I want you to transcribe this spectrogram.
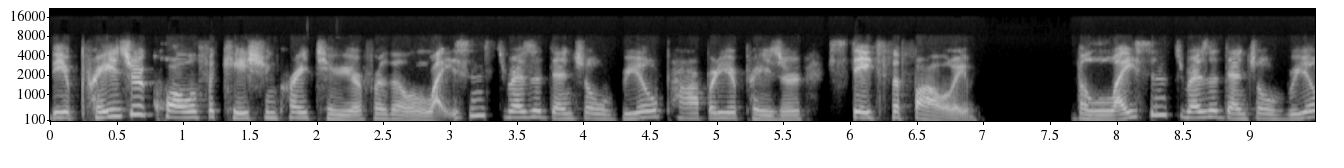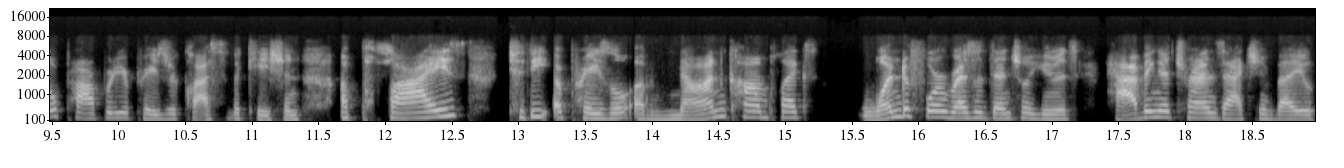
The appraiser qualification criteria for the licensed residential real property appraiser states the following. The licensed residential real property appraiser classification applies to the appraisal of non complex one to four residential units having a transaction value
